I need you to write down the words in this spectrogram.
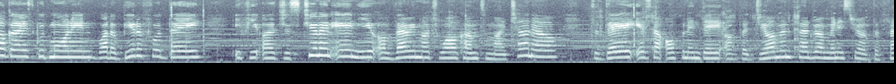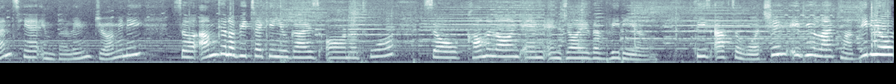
Hello guys, good morning. What a beautiful day. If you are just tuning in, you are very much welcome to my channel. Today is the opening day of the German Federal Ministry of Defense here in Berlin, Germany. So I'm gonna be taking you guys on a tour. So come along and enjoy the video. Please after watching, if you like my video,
